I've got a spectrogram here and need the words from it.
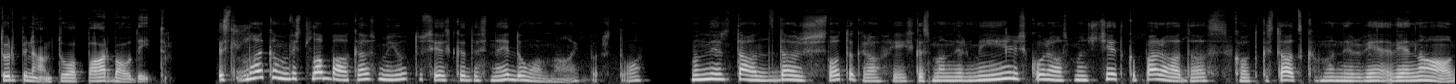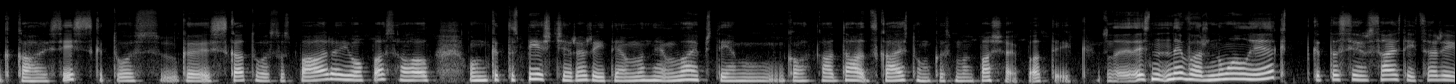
turpinām to pārbaudīt. Es laikam vislabāk esmu jutusies, kad es nedomāju par to. Man ir tādas dažas fotogrāfijas, kas man ir mīļas, kurās man šķiet, ka parādās kaut kas tāds, ka man ir vien, vienalga, kā es izskatos, ka es skatos uz pārējo pasauli, un ka tas piešķir arī tiem maniem vaipstiem kaut kādu tādu skaistumu, kas man pašai patīk. Es nevaru noliegt ka tas ir saistīts arī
